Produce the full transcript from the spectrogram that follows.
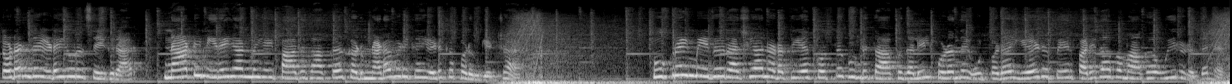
தொடர்ந்து இடையூறு செய்கிறார். நாட்டின் இறையாண்மையை பாதுகாக்க கடும் நடவடிக்கை எடுக்கப்படும் என்றார். உக்ரைன் மீது ரஷ்யா நடத்திய கொத்து குண்டு தாக்குதலில் குழந்தை உட்பட ஏழு பேர் பரிதாபமாக உயிரிழந்தனர்.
